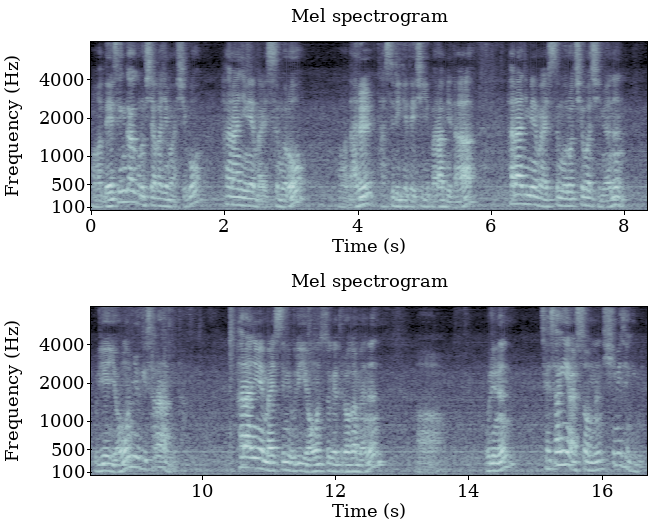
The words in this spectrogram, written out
어, 내 생각으로 시작하지 마시고 하나님의 말씀으로 어, 나를 다스리게 되시기 바랍니다. 하나님의 말씀으로 채워지면은 우리의 영혼육이 살아납니다. 하나님의 말씀이 우리 영혼 속에 들어가면은 어, 우리는 세상이 알 수 없는 힘이 생깁니다.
